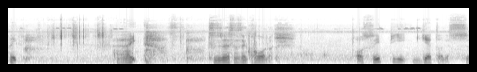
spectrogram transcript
はい。はい。つづれさせコオロギ。ス一匹ゲットです。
